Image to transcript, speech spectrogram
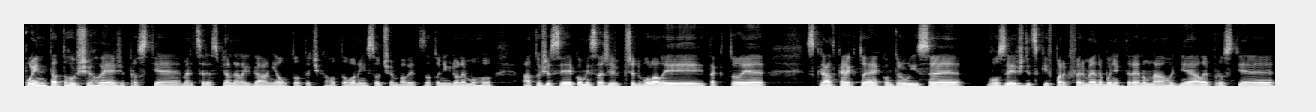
pointa toho všeho je, že prostě Mercedes měl nelegální auto, tečka hotovo, není se o čem bavit, za to nikdo nemohl a to, že si je komisaři předvolali, tak to je zkrátka jak to je, kontrolují se vozy vždycky v Park Ferme nebo některé jenom náhodně, ale prostě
